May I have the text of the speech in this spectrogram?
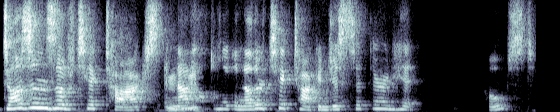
dozens of TikToks and mm-hmm. not have to make another TikTok and just sit there and hit post.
